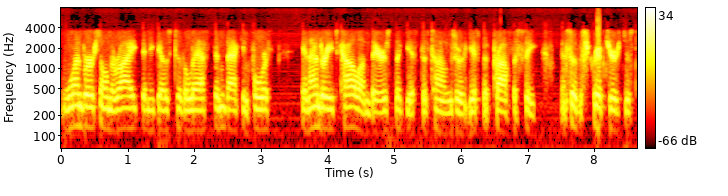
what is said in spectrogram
one verse on the right, then he goes to the left and back and forth. And under each column, there's the gift of tongues or the gift of prophecy. And so the scripture is just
